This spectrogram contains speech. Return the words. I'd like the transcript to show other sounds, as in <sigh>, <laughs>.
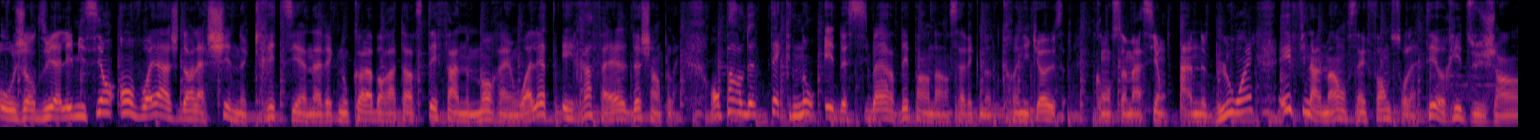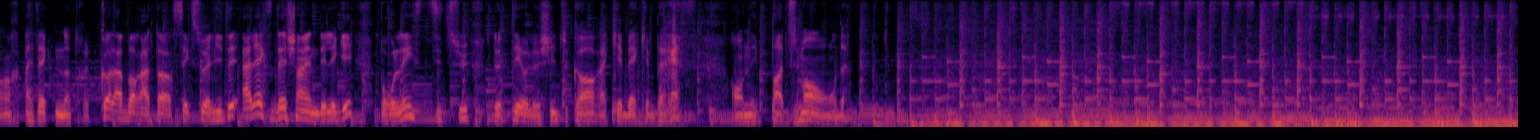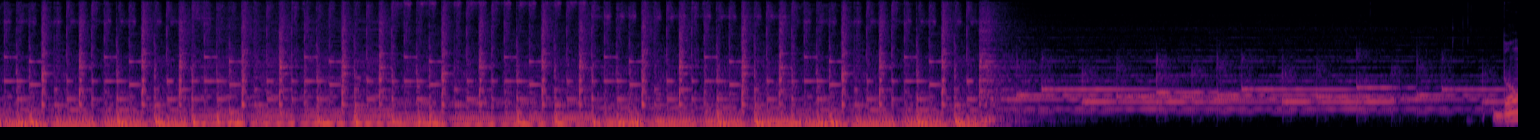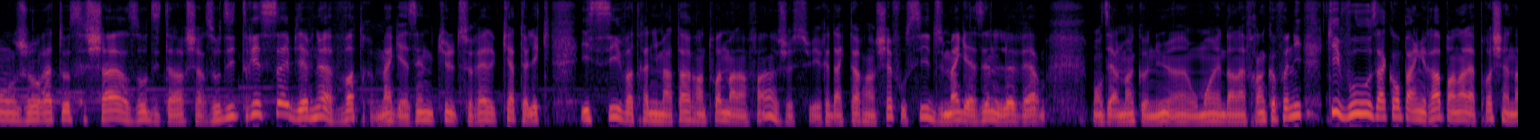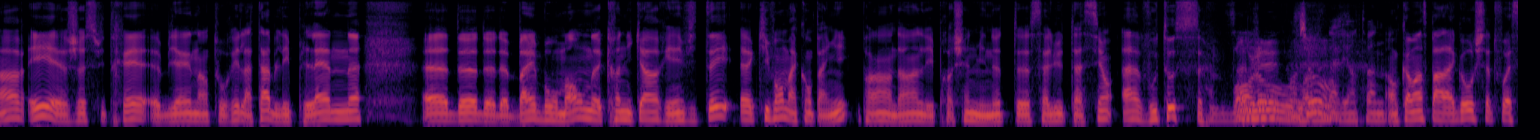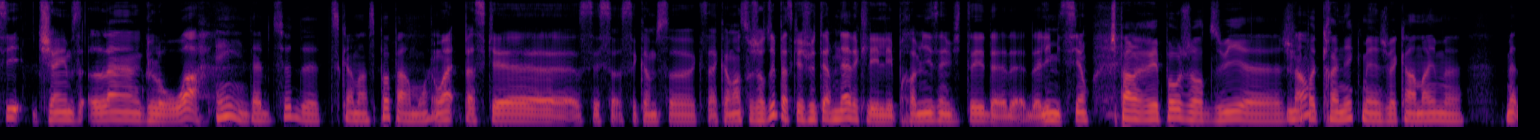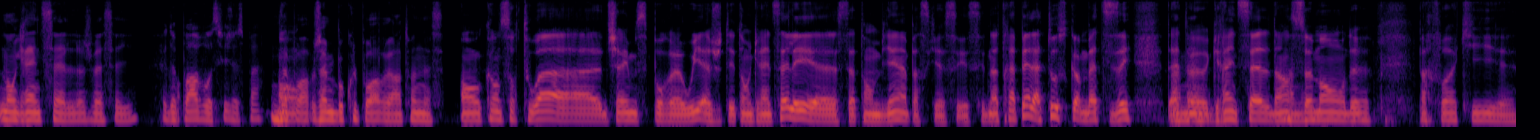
Aujourd'hui à l'émission, on voyage dans la Chine chrétienne avec nos collaborateurs Stéphane Morin-Wallet et Raphaël de Champlain. On parle de techno et de cyberdépendance avec notre chroniqueuse consommation Anne Blouin et finalement, on s'informe sur la théorie du genre avec notre collaborateur sexualité Alex Deschaines, délégué pour l'Institut de théologie du corps à Québec. Bref, on n'est pas du monde. Bonjour à tous, chers auditeurs, chères auditrices. Bienvenue à votre magazine culturel catholique. Ici, votre animateur Antoine Malenfant. Je suis rédacteur en chef aussi du magazine Le Verbe, mondialement connu, hein, au moins dans la francophonie, qui vous accompagnera pendant la prochaine heure. Et je suis très bien entouré. La table est pleine. Euh, de, de, de bien beau monde, chroniqueurs et invités euh, qui vont m'accompagner pendant les prochaines minutes. Euh, salutations à vous tous. Bonjour. Bonjour. Allez, Antoine. On commence par la gauche cette fois-ci, James Langlois. Hey, d'habitude, tu commences pas par moi. Ouais, parce que c'est ça, c'est comme ça que ça commence aujourd'hui, parce que je veux terminer avec les, les premiers invités de, de, de l'émission. Je parlerai pas aujourd'hui, euh, je Non? fais pas de chronique, mais je vais quand même euh, mettre mon grain de sel, là, je vais essayer. Et de poivre aussi, j'espère. De On- poivre. J'aime beaucoup le poivre, Antoine. On compte sur toi, euh, James, pour, euh, oui, ajouter ton grain de sel, et euh, ça tombe bien, parce que c'est notre appel à tous, comme baptisés, d'être un grain de sel dans Amen. ce monde, parfois, qui... euh,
